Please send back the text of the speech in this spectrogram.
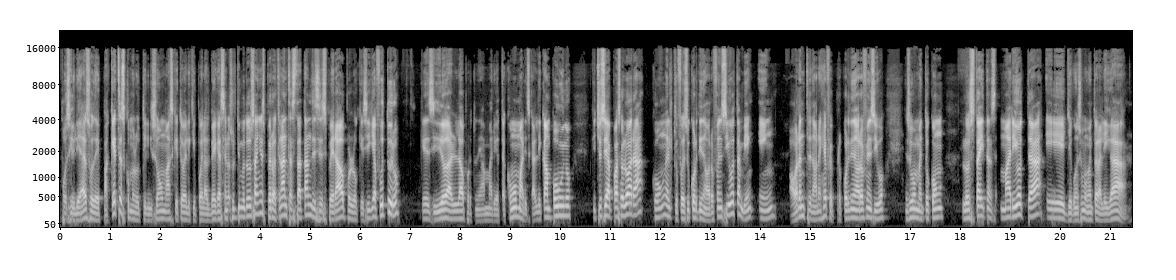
posibilidades o de paquetes como lo utilizó más que todo el equipo de Las Vegas en los últimos dos años, pero Atlanta está tan desesperado por lo que sigue a futuro que decidió darle la oportunidad a Mariota como mariscal de campo 1. Dicho sea paso, lo hará con el que fue su coordinador ofensivo también en, ahora entrenador en jefe, pero coordinador ofensivo en su momento con los Titans. Mariota eh, llegó en su momento a la liga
